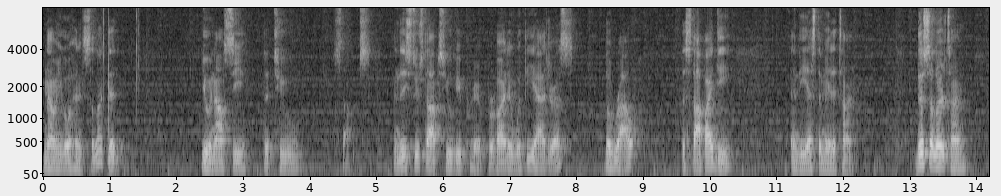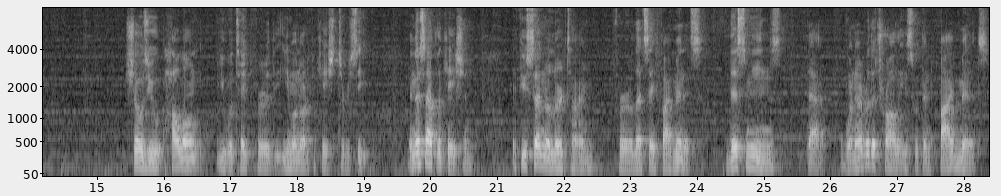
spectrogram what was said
Now when you go ahead and select it, you will now see the two stops. In these two stops, you will be provided with the address, the route, the stop ID, and the estimated time. This alert time shows you how long you will take for the email notification to receive. In this application, if you set an alert time for let's say five minutes, this means that whenever the trolley is within five minutes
